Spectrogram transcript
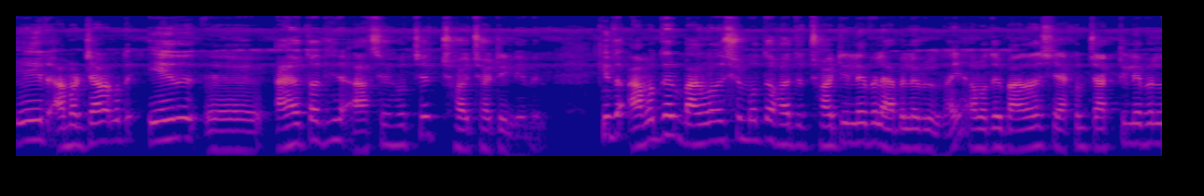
এর, আমার জানার মতো এর আয়তাধীন আছে হচ্ছে ছয়, ছয়টি লেভেল কিন্তু আমাদের বাংলাদেশের মধ্যে হয়তো ছয়টি লেভেল অ্যাভেলেবেল নাই। আমাদের বাংলাদেশে এখন চারটি লেভেল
